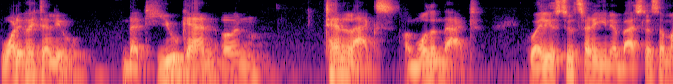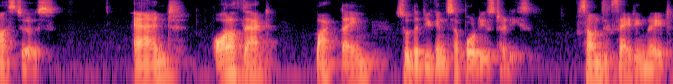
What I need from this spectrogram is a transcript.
What if I tell you that you can earn 10 lakhs or more than that while you're still studying in your bachelor's or master's and all of that part time so that you can support your studies? Sounds exciting, right?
